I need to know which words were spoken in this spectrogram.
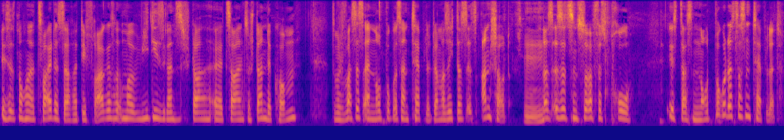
ist jetzt noch eine zweite Sache. Die Frage ist auch immer, wie diese ganzen Sta äh, Zahlen zustande kommen. Zum Beispiel, was ist ein Notebook, was ist ein Tablet? Wenn man sich das jetzt anschaut, Mhm. das ist jetzt ein Surface Pro. Ist das ein Notebook oder ist das ein Tablet?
